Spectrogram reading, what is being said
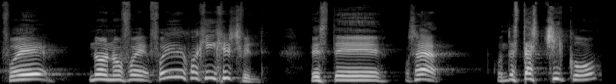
fue, no, no fue, fue Joaquín Hirschfield. Este, o sea, cuando estás chico,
